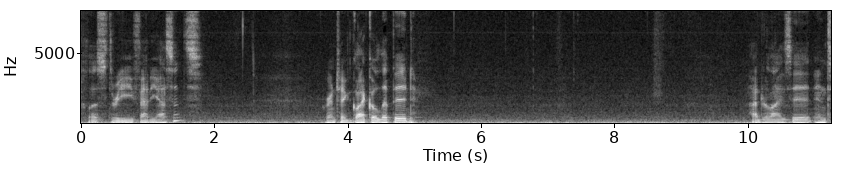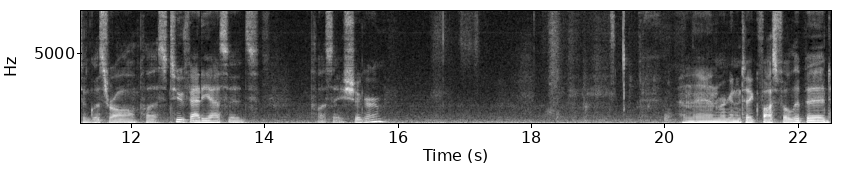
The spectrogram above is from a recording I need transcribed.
plus three fatty acids. We're going to take glycolipid hydrolyze it into glycerol plus two fatty acids plus a sugar. And then we're going to take phospholipid.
